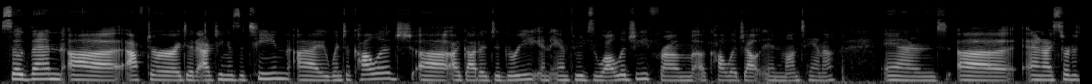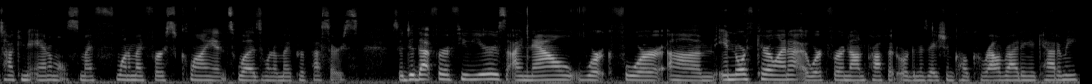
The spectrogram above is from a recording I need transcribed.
So then, uh, after I did acting as a teen, I went to college. Uh, I got a degree in anthrozoology from a college out in Montana, and uh, and I started talking to animals. My one of my first clients was one of my professors. So I did that for a few years. I now work for um, in North Carolina. I work for a nonprofit organization called Corral Riding Academy,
